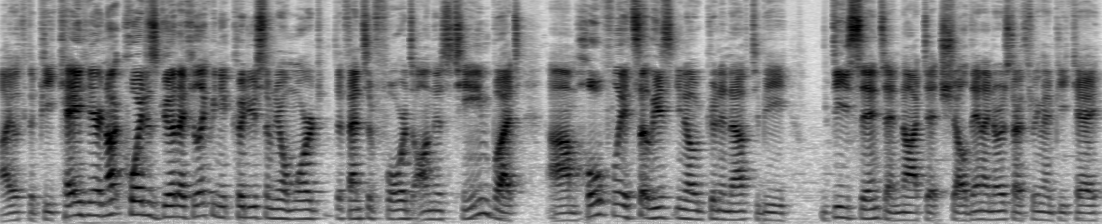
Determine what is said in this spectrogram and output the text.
Uh, you look at the PK here, not quite as good. I feel like we need, could use some you know, more defensive forwards on this team, but um, hopefully it's at least you know good enough to be decent and not get shelled in. I noticed our three-man PK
